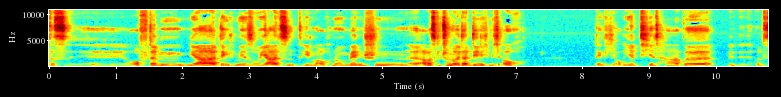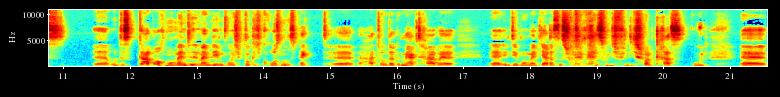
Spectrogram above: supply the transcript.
das äh, oft dann, ja, denke ich mir so, ja, es sind eben auch nur Menschen. Äh, aber es gibt schon Leute, an denen ich mich auch, denke ich, orientiert habe. Und es, äh, und es gab auch Momente in meinem Leben, wo ich wirklich großen Respekt hatte oder gemerkt habe, in dem Moment, ja, das ist schon eine Person, die finde ich schon krass gut. Äh,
